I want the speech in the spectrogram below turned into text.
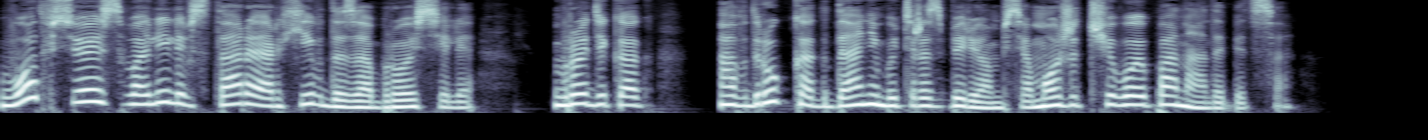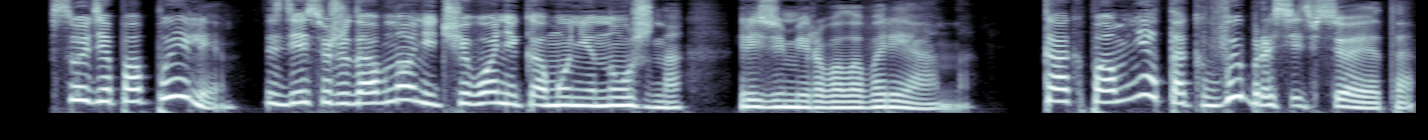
Вот все и свалили в старый архив да забросили. Вроде как, а вдруг когда-нибудь разберемся, может, чего и понадобится. «Судя по пыли, здесь уже давно ничего никому не нужно», — резюмировала Варианна. «Как по мне, так выбросить все это».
